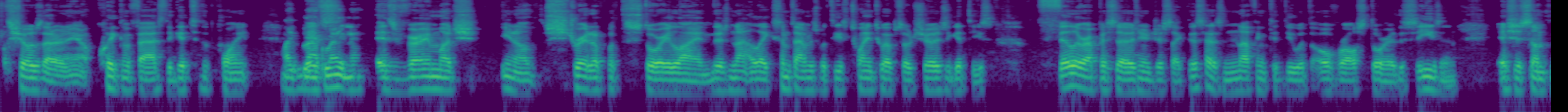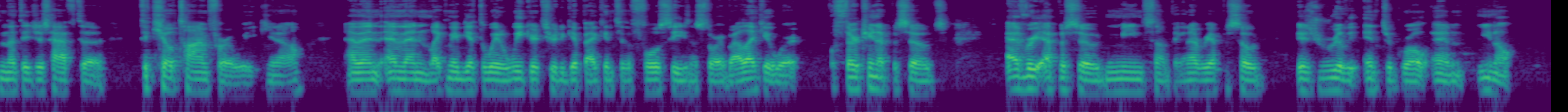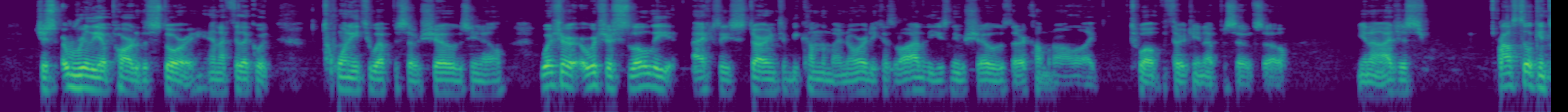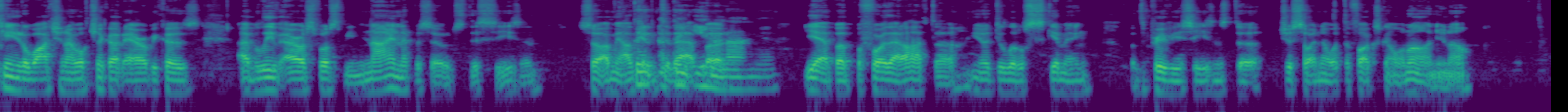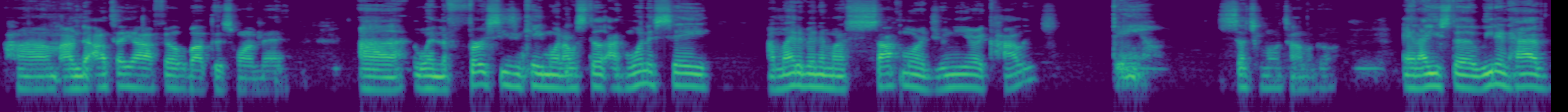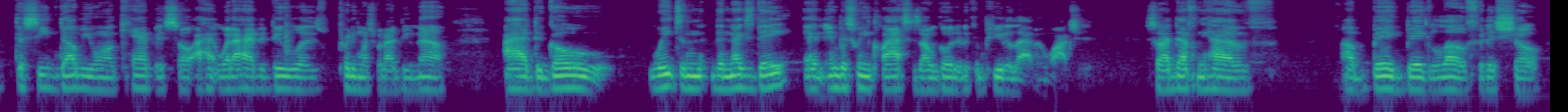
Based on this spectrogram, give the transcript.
shows that are you know quick and fast to get to the point Like Black It's- Lightning. it's very much you know straight up with the storyline. There's not like sometimes with these 22 episode shows you get these filler episodes and you're just like this has nothing to do with the overall story of the season. It's just something that they just have to to kill time for a week, you know. And then and then like maybe you have to wait a week or two to get back into the full season story. But I like it where 13 episodes, every episode means something and every episode is really integral and you know just really a part of the story. And I feel like with 22 episode shows, you know, which are which are slowly actually starting to become the minority because a lot of these new shows that are coming on are like 12 to 13 episodes. So, you know, I just I'll still continue to watch and I will check out Arrow because I believe Arrow's supposed to be nine episodes this season. So I mean, I'll I get I into think that, but nine, yeah. Yeah, but before that, I'll have to you know do a little skimming of the previous seasons to just so I know what the fuck's going on. You know. Um, I'm, I'll tell you how I feel about this one, man. Uh, when the first season came on, I was still, I want to say, I might have been in my sophomore or junior year at college. Damn, such a long time ago. And I used to, we didn't have the CW on campus, so I had what I had to do was pretty much what I do now. I had to go wait till the next day, and in between classes, I would go to the computer lab and watch it. So I definitely have a big, big love for this show.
